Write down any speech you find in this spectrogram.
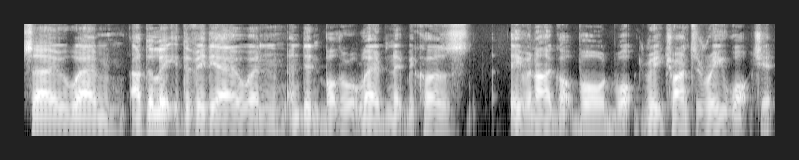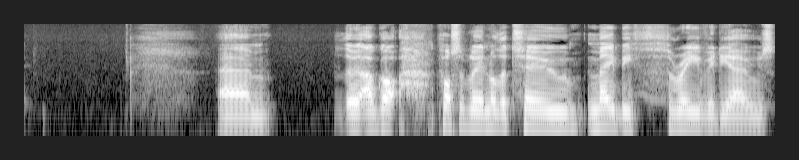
so um, I deleted the video and, and didn't bother uploading it because even I got bored what, re, trying to re-watch it. Um, I've got possibly another two, maybe three videos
